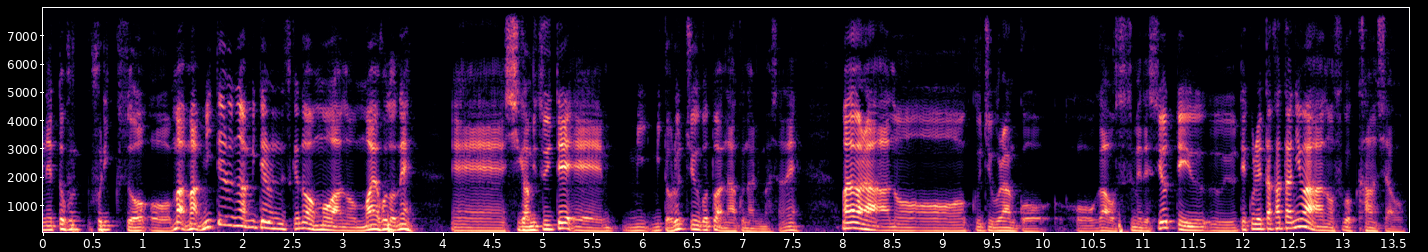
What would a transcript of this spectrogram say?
ーネットフリックスを、まあまあ見てるのは見てるんですけど、もうあの、前ほどね、えーしがみついて、えー見、見とるっていうことはなくなりましたね。まあだから、あのー空中ブランコがおすすめですよっていう、言ってくれた方には、あの、すごく感謝を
